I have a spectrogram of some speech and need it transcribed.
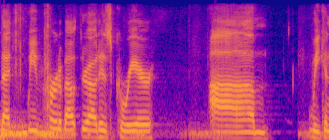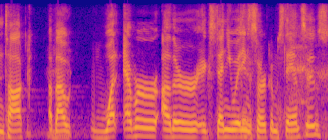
that we've heard about throughout his career. Um, we can talk about whatever other extenuating circumstances.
